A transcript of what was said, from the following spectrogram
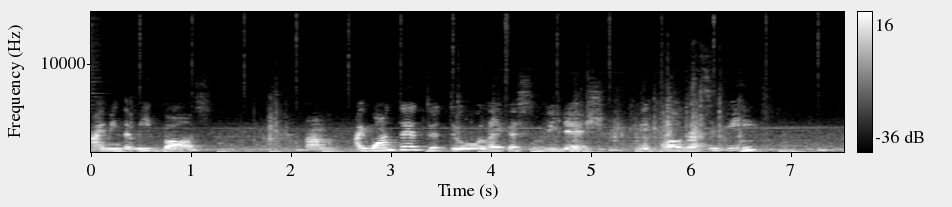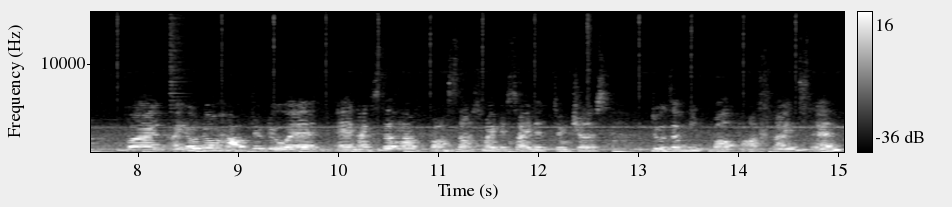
I mean the meatballs. Um, I wanted to do like a Swedish meatball recipe, but I don't know how to do it, and I still have pasta, so I decided to just do the meatball pasta instead.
